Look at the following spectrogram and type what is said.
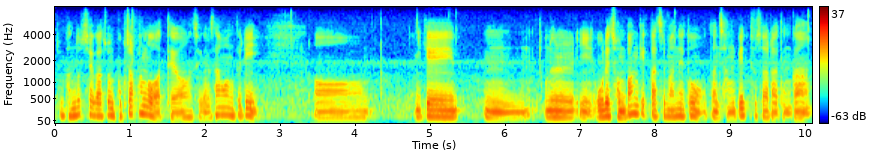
좀 반도체가 좀 복잡한 것 같아요. 지금 상황들이 어, 이게 음, 오늘 이 올해 전반기까지만 해도 어떤 장비 투자라든가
